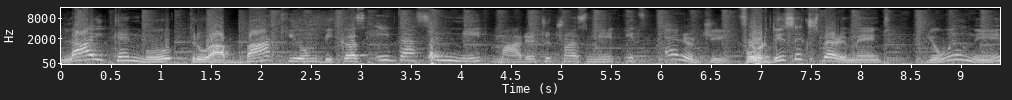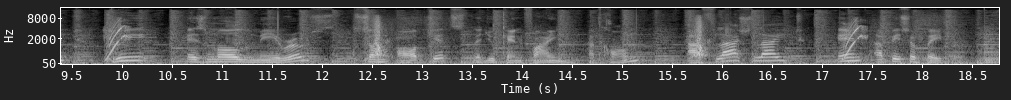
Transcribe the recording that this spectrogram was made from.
Light can move through a vacuum because it doesn't need matter to transmit its energy. For this experiment, you will need three small mirrors, some objects that you can find at home, a flashlight, and a piece of paper.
